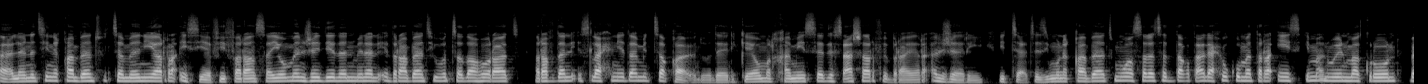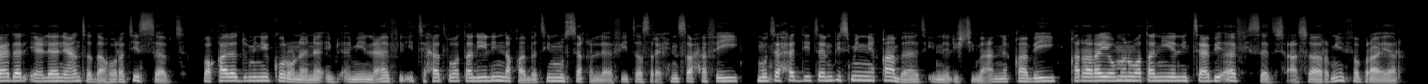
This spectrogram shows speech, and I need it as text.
أعلنت النقابات الثمانية الرئيسية في فرنسا يوما جديدا من الإضرابات والتظاهرات رفضا لإصلاح نظام التقاعد وذلك يوم الخميس 16 فبراير الجاري. إذ تعتزم نقابات مواصلة الضغط على حكومة الرئيس إيمانويل ماكرون بعد الإعلان عن تظاهرة السبت. وقال دومينيك كورونا نائب الأمين العام في الاتحاد الوطني للنقابة المستقلة في تصريح صحفي متحدثا باسم النقابات إن الاجتماع النقابي قرر يوما وطنيا للتعبئة في 16 من فبراير.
